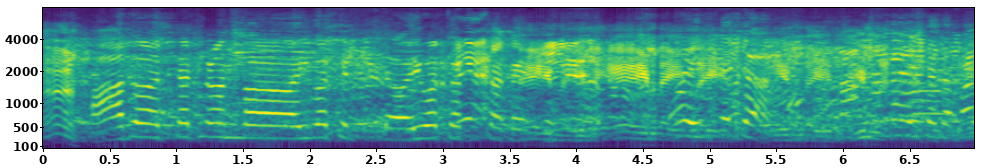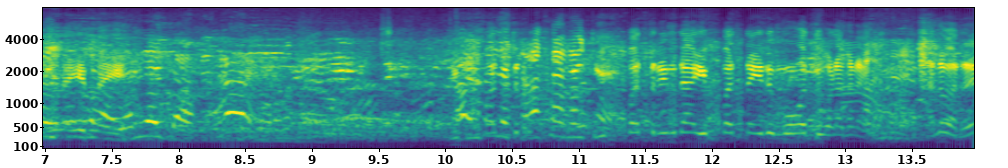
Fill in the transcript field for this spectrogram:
ಹಾ. ಅದು ಹತ್ತತ್ರ ಒಂದು ಐವತ್ತು ಐವತ್ತು ವರ್ಷ ತನಕ ಏ, ಇಲ್ಲ ಇಲ್ಲ ಏ, ಇಲ್ಲ ಇಲ್ಲ ಇಲ್ಲ ಇಲ್ಲ ಇಲ್ಲ ಇಲ್ಲ ಇಲ್ಲ ಇಲ್ಲ ಇಲ್ಲ ಇಲ್ಲ ಇಲ್ಲ ಇಲ್ಲ ಇಲ್ಲ ಇಲ್ಲ ಇಲ್ಲ ಇಲ್ಲ ಇಲ್ಲ ಆಗೈತೆ. ಇಪ್ಪತ್ತರಿಂದ ಇಪ್ಪತ್ತೈದು ಮೂವತ್ತು ಒಳಗಡೆ ಅಲ್ವಾ ರೀ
